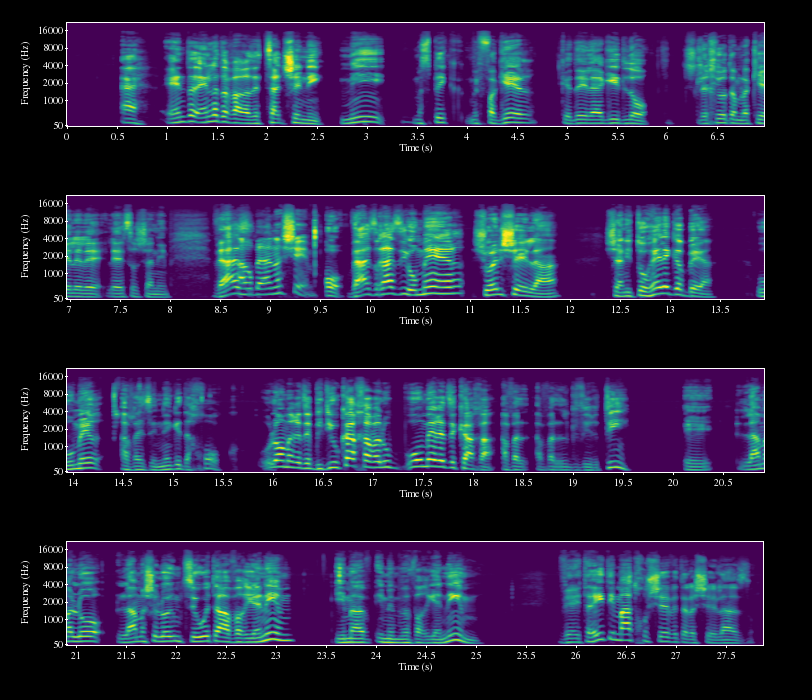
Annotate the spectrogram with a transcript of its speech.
אה, אין, אין לדבר הזה צד שני. מי מספיק מפגר כדי להגיד לא, תשלחי אותם לכלא לעשר שנים. ואז... הרבה אנשים. או, ואז רזי אומר, שואל שאלה, שאני תוהה לגביה. הוא אומר, אבל זה נגד החוק. הוא לא אומר את זה בדיוק ככה, אבל הוא, הוא אומר את זה ככה. אבל, אבל גברתי, אה, למה לא, למה שלא ימצאו את העבריינים אם, אם הם עבריינים? ותהיתי מה את חושבת על השאלה הזו.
